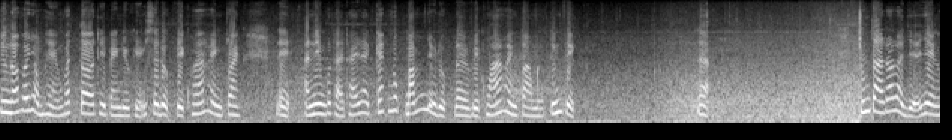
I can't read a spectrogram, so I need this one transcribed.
Nhưng đối với dòng hàng Factor thì bàn điều khiển sẽ được việt hóa hoàn toàn. Để anh em có thể thấy là các nút bấm đều được đều việt hóa hoàn toàn bằng tiếng Việt. Nè. chúng ta rất là dễ dàng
